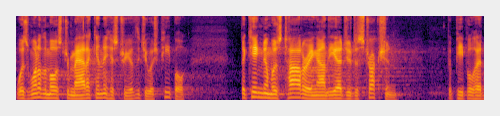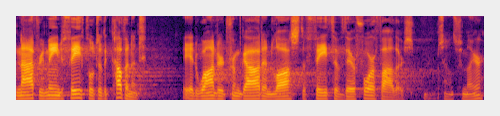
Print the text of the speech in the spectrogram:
was one of the most dramatic in the history of the Jewish people. The kingdom was tottering on the edge of destruction. The people had not remained faithful to the covenant. They had wandered from God and lost the faith of their forefathers. Sounds familiar?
